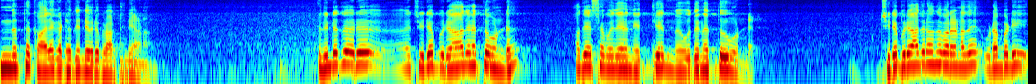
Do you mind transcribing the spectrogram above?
ഇന്നത്തെ കാലഘട്ടത്തിന്റെ ഒരു പ്രാർത്ഥനയാണ്. ഇതിന്റെ ഒരു ചിരപുരാതനത്വമുണ്ട് പുരാതനത്വമുണ്ട്. അതേസമയം നിത്യ നൂതനത്വമുണ്ട് ചിരപുരാതനം എന്ന് പറയണത് ഉടമ്പടി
